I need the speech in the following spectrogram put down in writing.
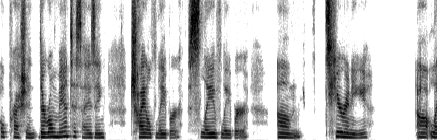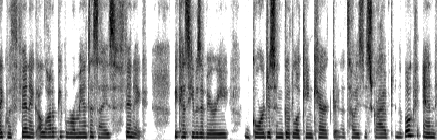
oppression, they're romanticizing child labor, slave labor, um, tyranny. Uh, like with Finnick, a lot of people romanticize Finnick because he was a very gorgeous and good looking character. That's how he's described in the book. And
